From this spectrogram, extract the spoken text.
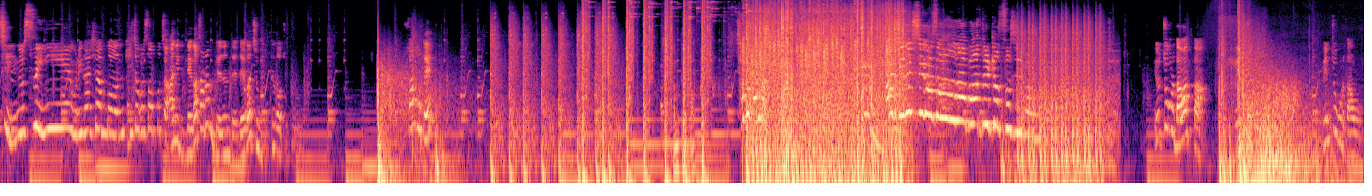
진우 씨, 우리 다시 한번 기적을 써보자. 아니 내가 잘하면 되는데 내가 지금 못해가지고. 쏴도 돼? 한 대만. 잠깐만. 아 진우 씨가 쏴. 나 들켰어 씨발. 이쪽으로 나왔다. 왼쪽으로. 왼쪽으로 나오.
